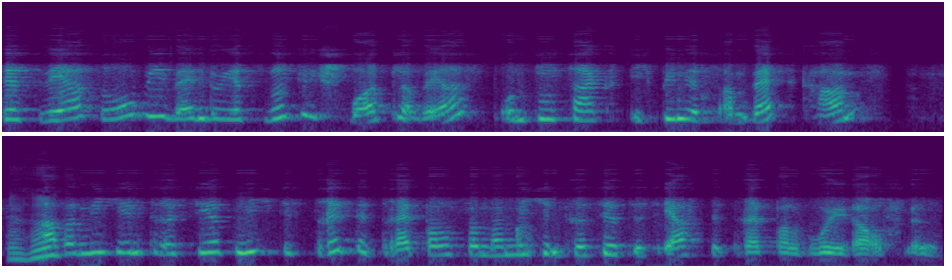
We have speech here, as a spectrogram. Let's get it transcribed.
das wäre so, wie wenn du jetzt wirklich Sportler wärst und du sagst, ich bin jetzt am Wettkampf, mhm. aber mich interessiert nicht das dritte Treppel, sondern mich interessiert das erste Treppel, wo ich rauf will.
